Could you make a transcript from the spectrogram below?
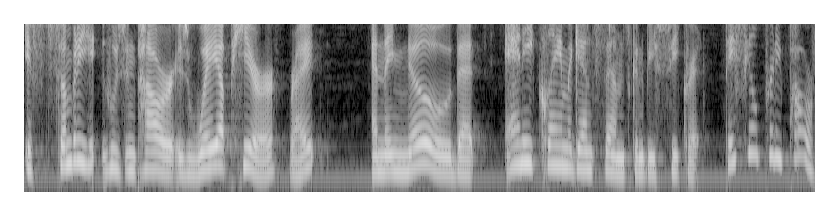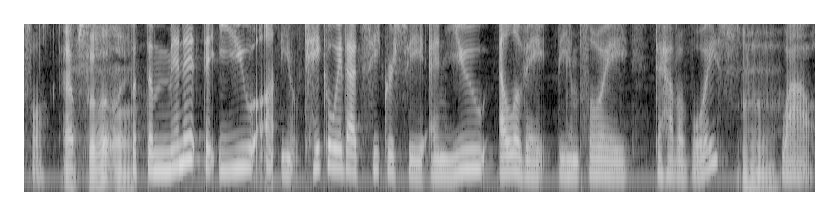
if somebody who's in power is way up here, right, and they know that any claim against them is going to be secret, they feel pretty powerful. Absolutely. But the minute that you uh, you know take away that secrecy and you elevate the employee to have a voice, mm-hmm. wow,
